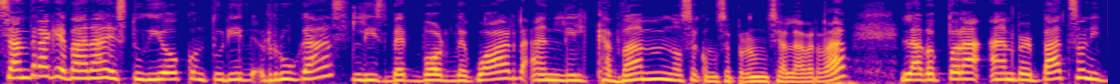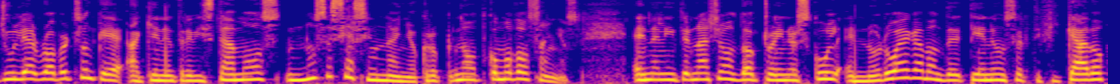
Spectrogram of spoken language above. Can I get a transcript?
Sandra Guevara estudió con Turid Rugas, Lisbeth Bordeward, Lil Kavam, no sé cómo se pronuncia la verdad, la doctora Amber Batson y Julia Robertson, que a quien entrevistamos, no sé si hace un año, creo que no, como dos años, en el International Dog Trainer School en Noruega, donde tiene un certificado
